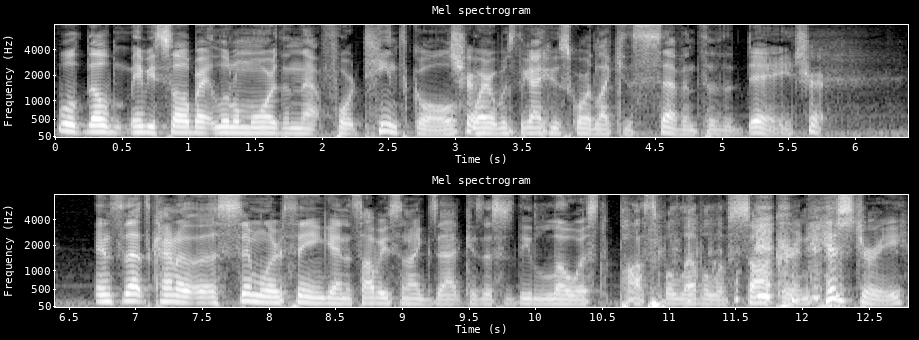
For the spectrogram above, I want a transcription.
well they'll maybe celebrate a little more than that 14th goal Sure. where it was the guy who scored like his seventh of the day, Sure. and so that's kind of a similar thing. Again, it's obviously not exact because this is the lowest possible level of soccer in history.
